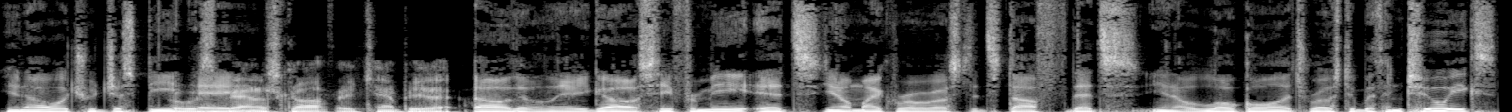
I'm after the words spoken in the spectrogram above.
you know, which would just be a Spanish coffee. Can't be it. Oh, there you go. See, for me, it's, you know, micro roasted stuff that's, you know, local. It's roasted within two weeks.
